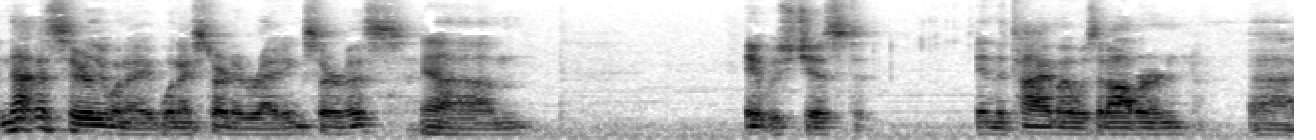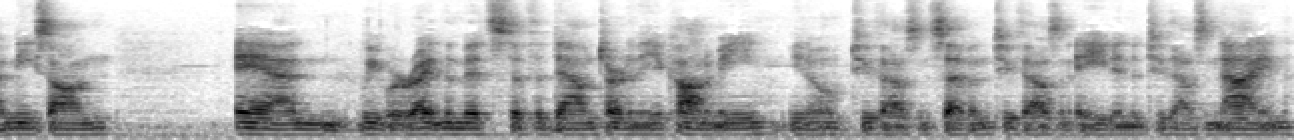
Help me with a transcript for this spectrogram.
not necessarily when I when I started writing service. Yeah. Um, it was just in the time I was at Auburn, uh, Nissan, and we were right in the midst of the downturn in the economy. You know, two thousand seven, two thousand eight, into two thousand nine.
